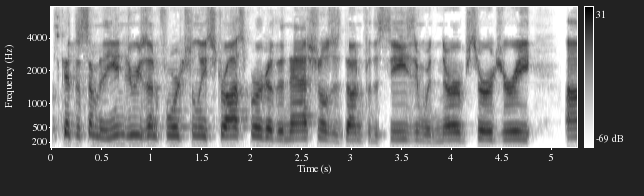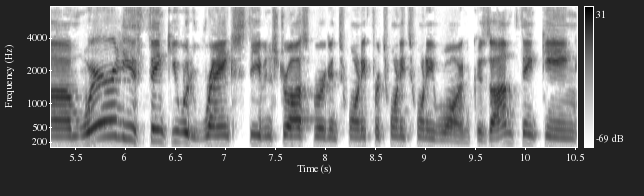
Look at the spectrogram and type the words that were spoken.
Let's get to some of the injuries. Unfortunately, Strasburg of the Nationals is done for the season with nerve surgery. Um, where do you think you would rank Stephen Strasburg in twenty for twenty twenty one? Because I'm thinking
